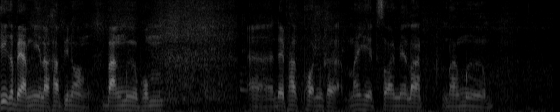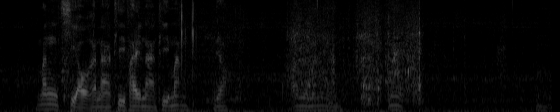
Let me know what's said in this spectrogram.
ทีก็แบบนี้แหละครับ พี่น้อง บางมือผมเอ่อได้พักผ่อนก็มาเฮ็ดซอยเมลัด บางมือมันเขียวกับนาที่ภายนาที่มั่นเดี๋ยวเอานี่มันมันไม่อืม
